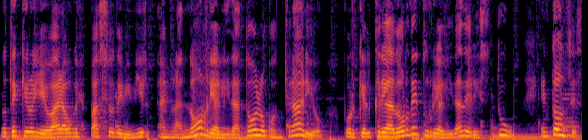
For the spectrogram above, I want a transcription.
no te quiero llevar a un espacio de vivir en la no realidad, todo lo contrario, porque el creador de tu realidad eres tú. Entonces,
